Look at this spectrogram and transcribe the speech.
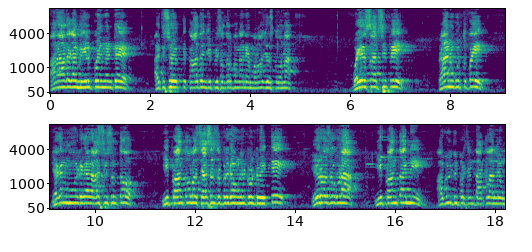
అనాథగా మిగిలిపోయిందంటే అతిశయోక్తి కాదని చెప్పి సందర్భంగా నేను మనవి చేస్తూ ఉన్నా. వైఎస్ఆర్సీపీ ఫ్యాన్ గుర్తుపై జగన్మోహన్ రెడ్డి గారి ఆశీస్సులతో ఈ ప్రాంతంలో శాసనసభ్యుడిగా ఉన్నటువంటి వ్యక్తి ఏ రోజు కూడా ఈ ప్రాంతాన్ని అభివృద్ధి పరిచిన దాఖలాలు లేవు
